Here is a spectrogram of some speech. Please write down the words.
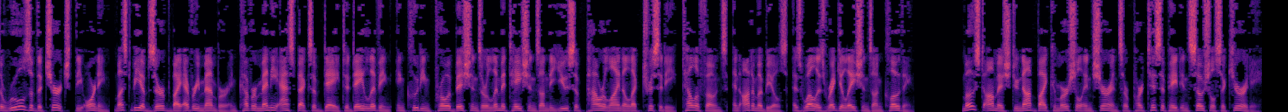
The rules of the church, the ordnung, must be observed by every member and cover many aspects of day-to-day -day living, including prohibitions or limitations on the use of power line electricity, telephones, and automobiles, as well as regulations on clothing. Most Amish do not buy commercial insurance or participate in Social Security.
